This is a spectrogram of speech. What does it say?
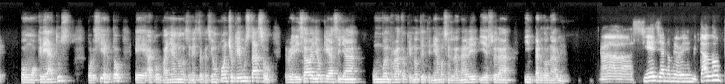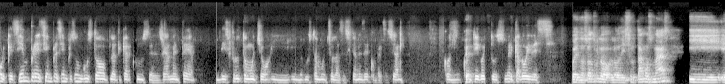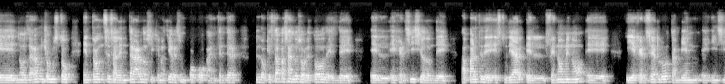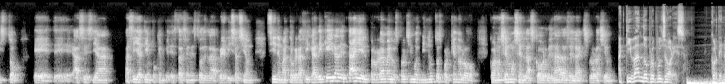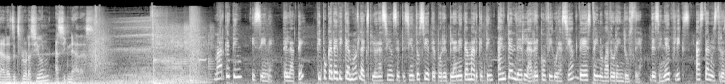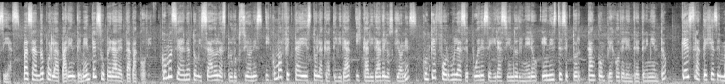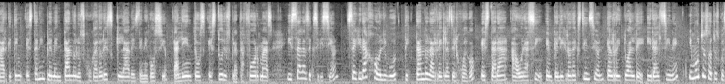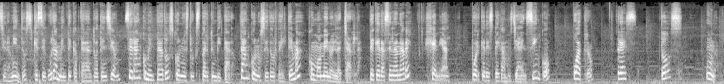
eh, Homo Creatus, por cierto, eh, acompañándonos en esta ocasión. Poncho, qué gustazo. Revisaba yo que hace ya un buen rato que no te teníamos en la nave y eso era imperdonable. Así es, ya no me habían invitado porque siempre, siempre, siempre es un gusto platicar con ustedes. Realmente disfruto mucho y, me gustan mucho las sesiones de conversación con, contigo y tus mercadoides. Pues nosotros lo, disfrutamos más y eh, nos dará mucho gusto entonces adentrarnos y que nos lleves un poco a entender lo que está pasando, sobre todo desde el ejercicio donde, aparte de estudiar el fenómeno eh, y ejercerlo, también, eh, insisto, haces ya Hace ya tiempo que estás en esto de la realización cinematográfica. ¿De qué irá a detalle el programa en los próximos minutos? ¿Por qué no lo conocemos en las coordenadas de la exploración? Activando propulsores. Coordenadas de exploración asignadas. Marketing y cine. ¿Te late? Tipo que dediquemos la exploración 707 por el planeta marketing a entender la reconfiguración de esta innovadora industria, desde Netflix hasta nuestros días, pasando por la aparentemente superada etapa COVID. ¿Cómo se han atomizado las producciones y cómo afecta esto la creatividad y calidad de los guiones? ¿Con qué fórmula se puede seguir haciendo dinero en este sector tan complejo del entretenimiento? ¿Qué estrategias de marketing están implementando los jugadores claves de negocio, talentos, estudios, plataformas y salas de exhibición? ¿Seguirá Hollywood dictando las reglas del juego? ¿Estará ahora sí en peligro de extinción el ritual de ir al cine? Y muchos otros cuestionamientos que seguramente captarán tu atención serán comentados con nuestro experto invitado, tan conocedor del tema como ameno en la charla. ¿Te quedas en la nave? Genial, porque despegamos ya en 5, 4, 3, 2, 1.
